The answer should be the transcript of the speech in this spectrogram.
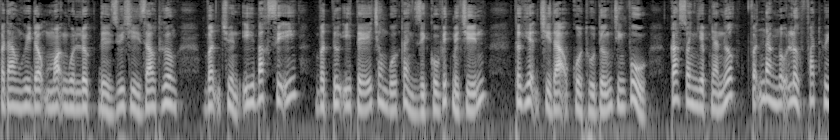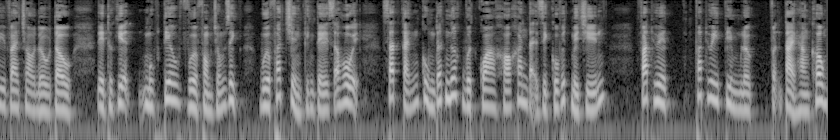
và đang huy động mọi nguồn lực để duy trì giao thương, vận chuyển y bác sĩ, vật tư y tế trong bối cảnh dịch Covid-19. Thực hiện chỉ đạo của Thủ tướng Chính phủ, các doanh nghiệp nhà nước vẫn đang nỗ lực phát huy vai trò đầu tàu để thực hiện mục tiêu vừa phòng chống dịch, vừa phát triển kinh tế xã hội, sát cánh cùng đất nước vượt qua khó khăn đại dịch COVID-19. Phát huy phát huy tiềm lực vận tải hàng không,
